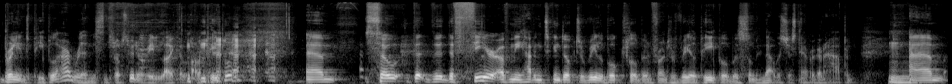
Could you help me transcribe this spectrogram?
brilliant people are real misanthropes. We don't really like a lot of people. um, so the, the, the fear of me having to conduct a real book club in front of real people was something that was just never going to happen. Um,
